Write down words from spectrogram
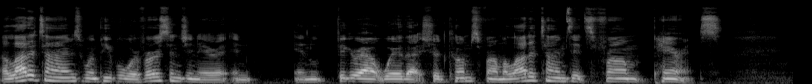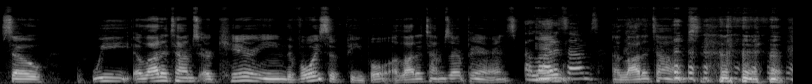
A lot of times when people reverse engineer it and, and figure out where that should comes from, a lot of times it's from parents. So, we a lot of times are carrying the voice of people, a lot of times our parents. A lot in- of times. a lot of times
